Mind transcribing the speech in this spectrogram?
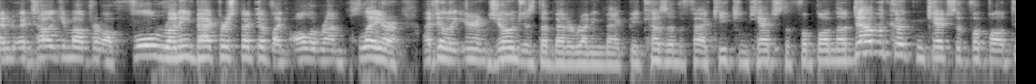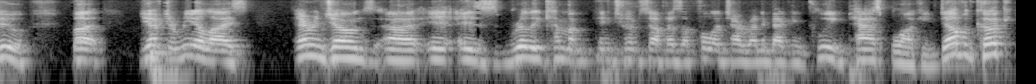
and, and talking about from a full running back perspective, like all around player, I feel like Aaron Jones is the better running back because of the fact he can catch the football. Now Dalvin Cook can catch the football too, but you have to realize. Aaron Jones uh, is really coming into himself as a full entire running back, including pass blocking. Dalvin Cook,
